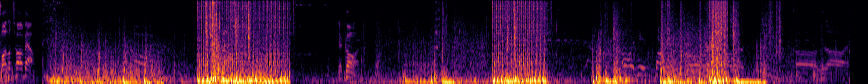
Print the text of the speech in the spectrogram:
Molotov out. They're gone. Oh, fucking. Oh, Lord.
